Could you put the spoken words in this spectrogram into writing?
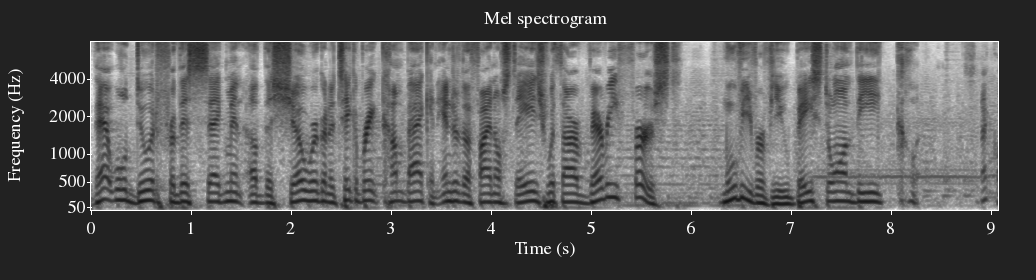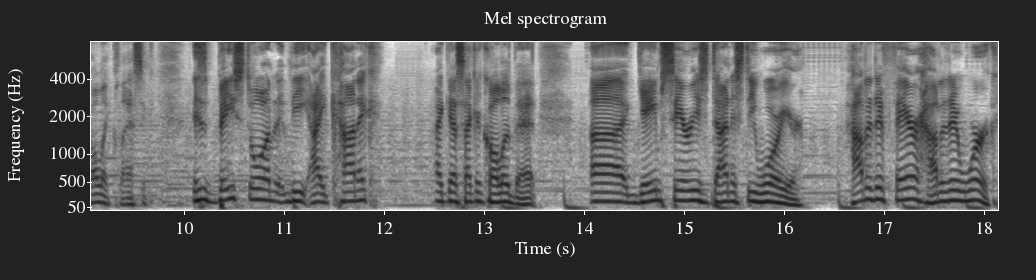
that will do it for this segment of the show. We're going to take a break, come back, and enter the final stage with our very first movie review based on the. Cl- should I call it classic? Is based on the iconic, I guess I could call it that, uh, game series Dynasty Warrior. How did it fare? How did it work?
